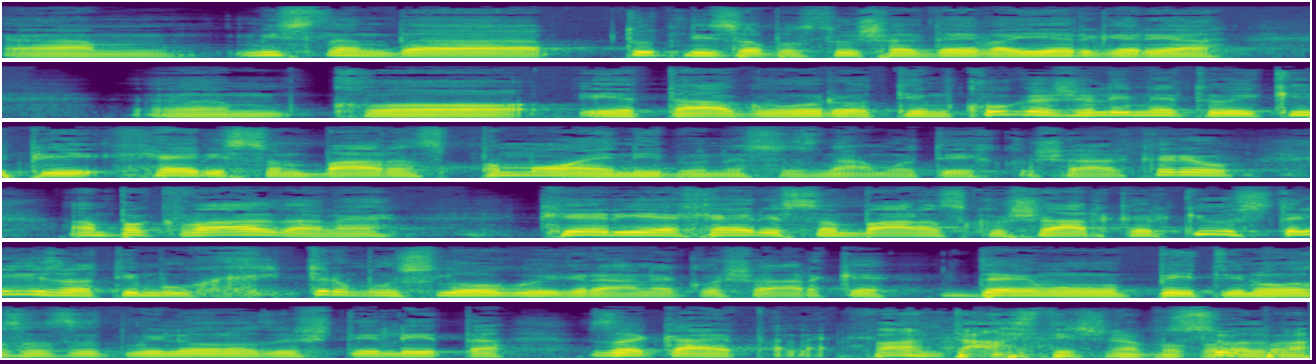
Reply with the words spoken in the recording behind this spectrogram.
Um, mislim, da tudi niso poslušali Deva Jrgerja, Um, ko je ta govoril o tem, koga želi imeti v ekipi, Harrison Barnes, po mojem, ni bil na seznamu teh košarkarjev, ampak valjda, ne, ker je Harrison Barnes košarkar, ki ustreza temu hitremu slogu igranja košarke, da imamo 85 milijonov za 4 leta, zakaj pa ne? Fantastična pogodba.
